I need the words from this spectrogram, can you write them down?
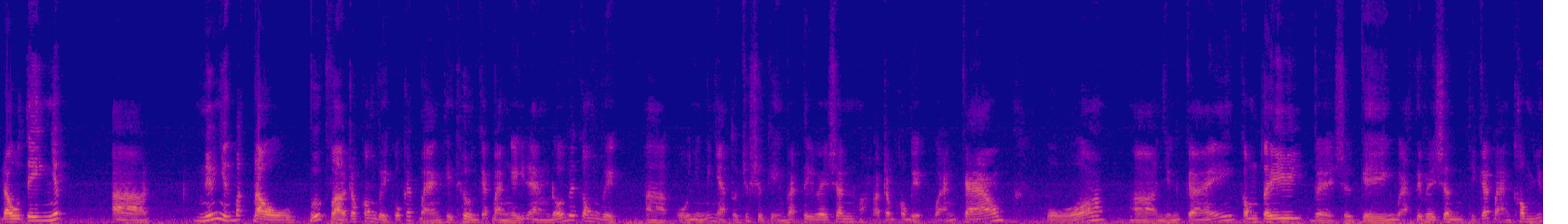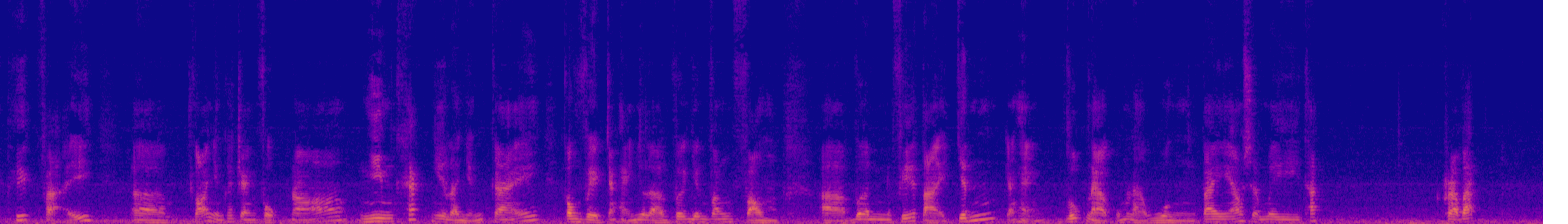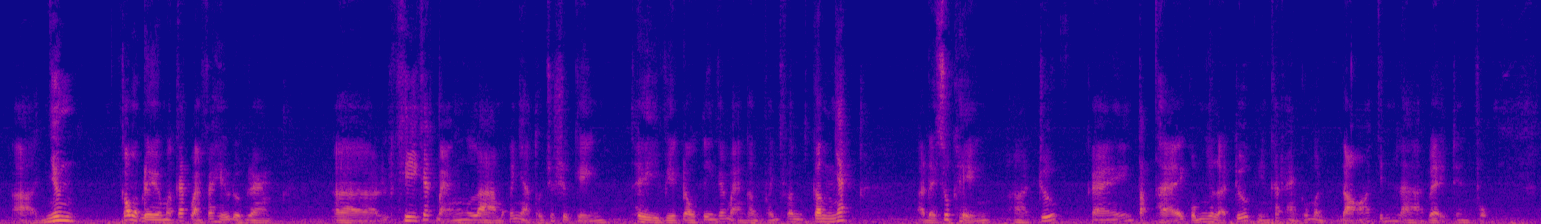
Đầu tiên nhất uh, nếu như bắt đầu bước vào trong công việc của các bạn thì thường các bạn nghĩ rằng đối với công việc à, của những cái nhà tổ chức sự kiện và activation hoặc là trong công việc quảng cáo của à, những cái công ty về sự kiện và activation thì các bạn không nhất thiết phải à, có những cái trang phục nó nghiêm khắc như là những cái công việc chẳng hạn như là dân văn phòng à, bên phía tài chính chẳng hạn lúc nào cũng là quần tây áo sơ mi thắt cravat. À, nhưng có một điều mà các bạn phải hiểu được rằng uh, khi các bạn là một cái nhà tổ chức sự kiện thì việc đầu tiên các bạn cần phải phân cân nhắc uh, để xuất hiện uh, trước cái tập thể cũng như là trước những khách hàng của mình đó chính là về trang phục.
